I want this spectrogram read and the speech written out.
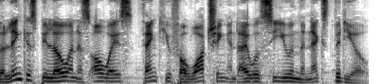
The link is below and as always, thank you for watching and I will see you in the next video.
